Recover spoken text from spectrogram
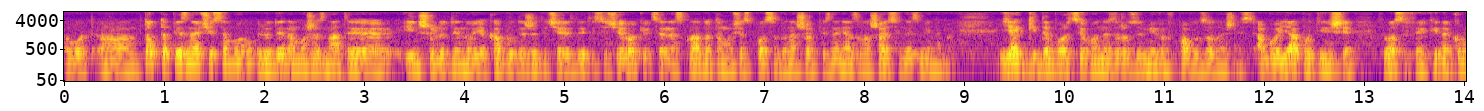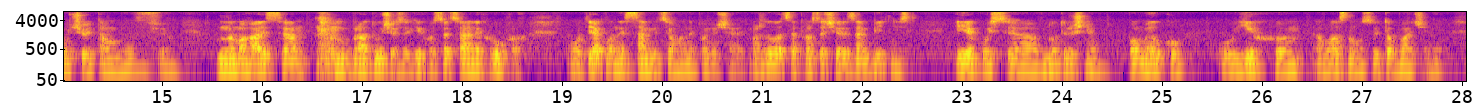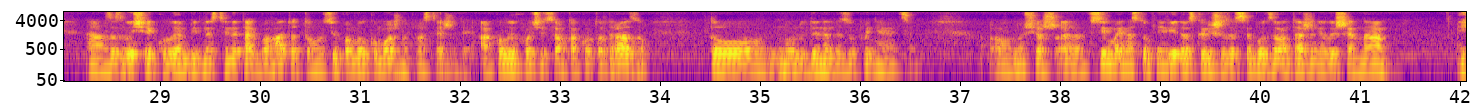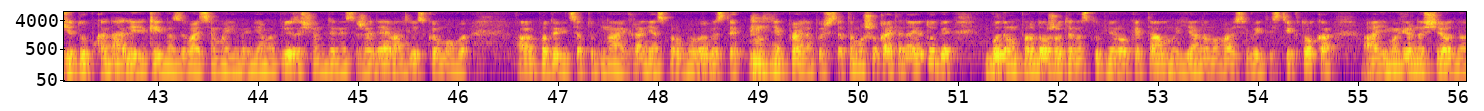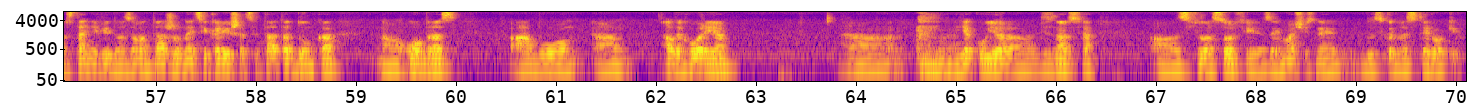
От, тобто, пізнаючи саму, людина може знати іншу людину, яка буде жити через 2000 років. Це не складно, тому що способи нашого пізнання залишаються незмінними. Як Гідебор цього не зрозумів і впав у залежність? Або як от інші філософи, які накручують там, намагаються брати участь в якихось соціальних рухах, от як вони самі цього не помічають? Можливо, це просто через амбітність і якусь е, внутрішню помилку у їх е, власному світобаченні. Зазвичай, коли амбітності не так багато, то цю помилку можна простежити. А коли хочеться отак от одразу, то ну, людина не зупиняється. Ну що ж, е, всі мої наступні відео, скоріше за все, будуть завантажені лише на YouTube каналі, який називається моїм ім'ям і прізвищем Денис Жадяєв англійською мовою. Подивіться тут на екрані, я спробую вивести, як правильно пишеться. Тому шукайте на Ютубі, будемо продовжувати наступні роки там. Я намагаюся вийти з Тіктока. А ймовірно, ще одне останнє відео завантажу. Найцікавіша цитата, думка, образ або алегорія яку я дізнався з філософії, займаючись нею близько 20 років.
